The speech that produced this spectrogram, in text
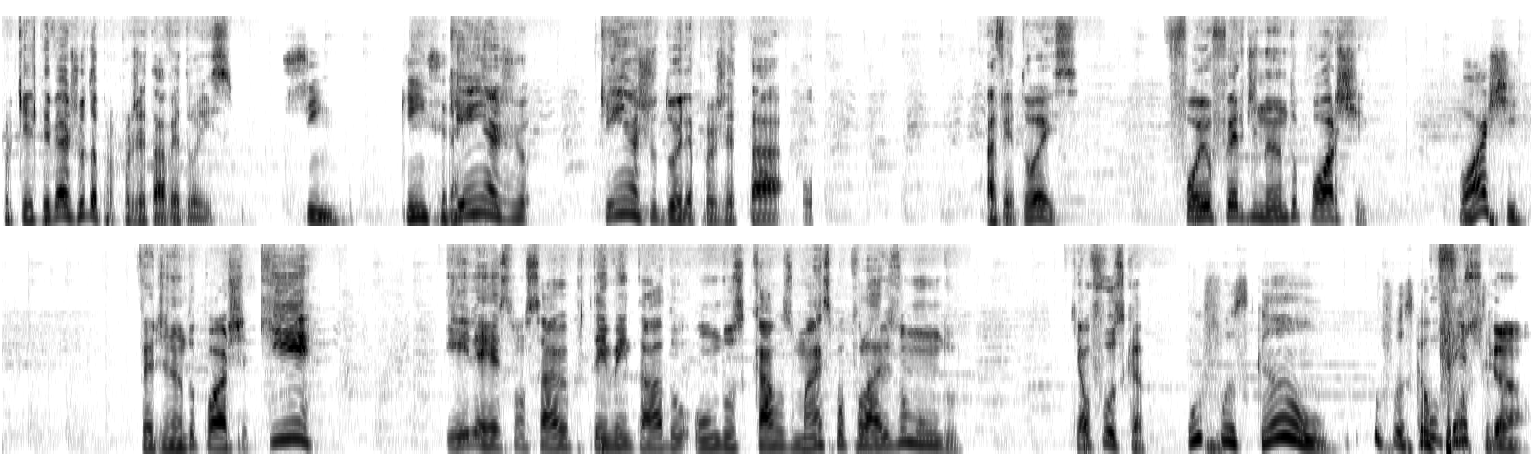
Porque ele teve ajuda para projetar a V2. Sim. Quem será? Quem, aju- quem ajudou ele a projetar o- a V2 foi o Ferdinando Porsche. Porsche? Ferdinando Porsche, que ele é responsável por ter inventado um dos carros mais populares do mundo, que é o Fusca. O Fuscão? O Fuscão o preto? Fuscão.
